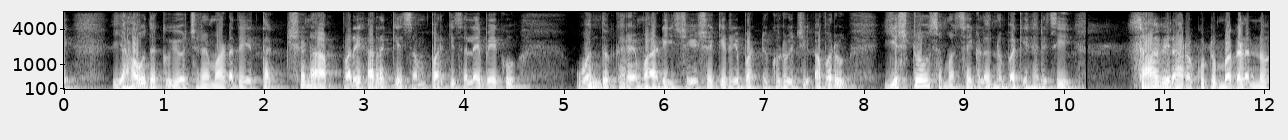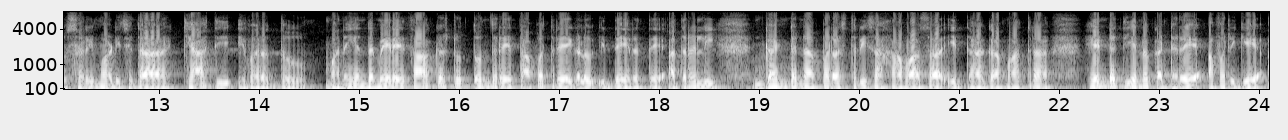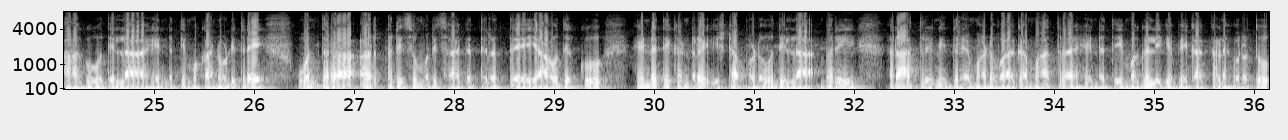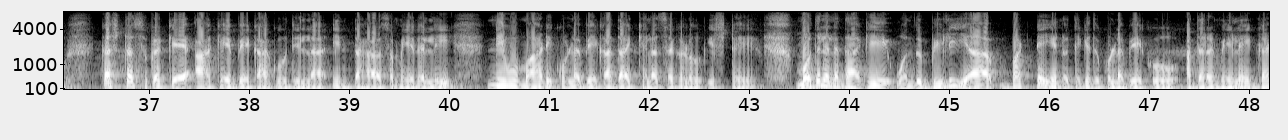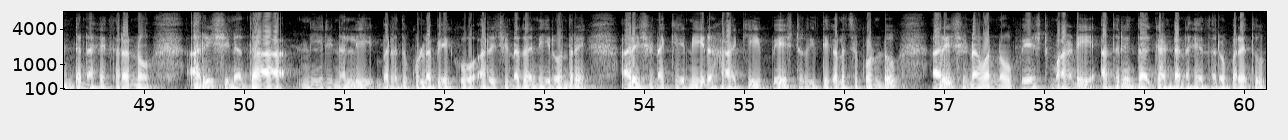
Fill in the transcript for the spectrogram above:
ಯಾವುದಕ್ಕೂ ಯೋಚನೆ ಮಾಡದೆ ತಕ್ಷಣ ಪರಿಹಾರಕ್ಕೆ ಸಂಪರ್ಕಿಸಲೇಬೇಕು. ಒಂದು ಕರೆ ಮಾಡಿ ಶೇಷಗಿರಿ ಭಟ್ ಗುರೂಜಿ ಅವರು ಎಷ್ಟೋ ಸಮಸ್ಯೆಗಳನ್ನು ಬಗೆಹರಿಸಿ ಸಾವಿರಾರು ಕುಟುಂಬಗಳನ್ನು ಸರಿಮಾಡಿಸಿದ ಖ್ಯಾತಿ ಇವರದ್ದು. ಮನೆಯಂದ ಮೇಲೆ ಸಾಕಷ್ಟು ತೊಂದರೆ ತಾಪತ್ರಯಗಳು ಇದ್ದೇ ಇರುತ್ತೆ. ಅದರಲ್ಲಿ ಗಂಡನ ಪರಸ್ತ್ರೀ ಸಹವಾಸ ಇದ್ದಾಗ ಮಾತ್ರ ಹೆಂಡತಿಯನ್ನು ಕಂಡರೆ ಅವರಿಗೆ ಆಗುವುದಿಲ್ಲ. ಹೆಂಡತಿ ಮುಖ ನೋಡಿದರೆ ಒಂಥರ ಅರ್ ಅರಿಸು ಮುರಿಸಾಗುತ್ತಿರುತ್ತೆ ಯಾವುದಕ್ಕೂ ಹೆಂಡತಿ ಕಂಡರೆ ಇಷ್ಟಪಡುವುದಿಲ್ಲ. ಬರೀ ರಾತ್ರಿ ನಿದ್ರೆ ಮಾಡುವಾಗ ಮಾತ್ರ ಹೆಂಡತಿ ಮಗಳಿಗೆ ಬೇಕಾಗ್ತಾಳೆ ಹೊರತು ಕಷ್ಟ ಸುಖಕ್ಕೆ ಆಕೆ ಬೇಕಾಗುವುದಿಲ್ಲ. ಇಂತಹ ಸಮಯದಲ್ಲಿ ನೀವು ಮಾಡಿಕೊಳ್ಳಬೇಕಾದ ಕೆಲಸಗಳು ಇಷ್ಟೇ. ಮೊದಲನೇದಾಗಿ ಒಂದು ಬಿಳಿಯ ಬಟ್ಟೆಯನ್ನು ತೆಗೆದುಕೊಳ್ಳಬೇಕು. ಅದರ ಮೇಲೆ ಗಂಡನ ಹೆಸರನ್ನು ಅರಿಶಿಣದ ನೀರಿನಲ್ಲಿ ಬರೆದುಕೊಳ್ಳಬೇಕು. ಅರಿಶಿಣದ ನೀರು ಅಂದರೆ ಅರಿಶಿಣಕ್ಕೆ ನೀರು ಹಾಕಿ ಪೇಸ್ಟ್ ರೀತಿ ಕಲಸಿಕೊಂಡು ಅರಿಶಿಣವನ್ನು ಪೇಸ್ಟ್ ಮಾಡಿ ಅದರಿಂದ ಗಂಡನ ಹೆಸರು ಬರೆದು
